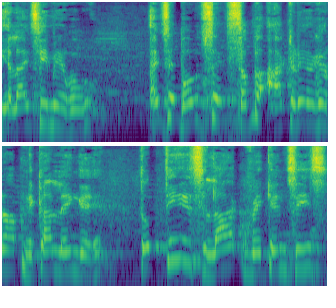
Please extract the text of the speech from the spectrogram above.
एलआईसी में हो, ऐसे बहुत से सब आंकड़े अगर आप निकाल लेंगे तो 30 लाख वैकेंसीज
